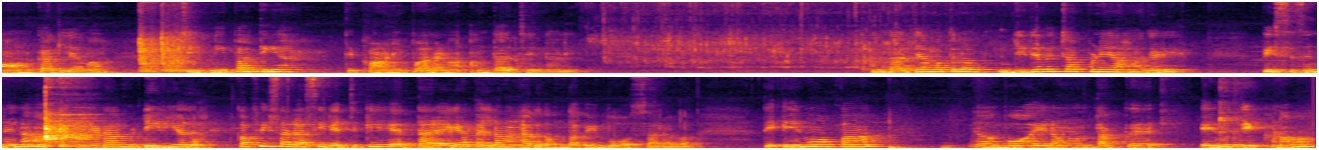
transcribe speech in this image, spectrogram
ਔਨ ਕਰ ਲਿਆ ਵਾ। ਚੀਨੀ ਪਾਤੀ ਆ। ਤੇ ਪਾਣੀ ਪਾ ਲੈਣਾ ਅੰਦਾਜ਼ੇ ਨਾਲ ਹੀ। ਅੰਦਾਜ਼ਾ ਮਤਲਬ ਜਿਹਦੇ ਵਿੱਚ ਆਪਣੇ ਆਹ ਜਿਹੜੇ ਪੀਸਿਸ ਨੇ ਨਾ, ਜਿਹੜਾ ਮਟੀਰੀਅਲ ਆ, ਕਾਫੀ ਸਾਰਾ ਸੀ ਰਿੱਝ ਕੇ ਅੱਧਾ ਰਹਿ ਗਿਆ। ਪਹਿਲਾਂ ਮੈਨੂੰ ਲੱਗਦਾ ਹੁੰਦਾ ਵੀ ਬਹੁਤ ਸਾਰਾ ਵਾ। ਤੇ ਇਹਨੂੰ ਆਪਾਂ ਬੋਇਲ ਆਉਣ ਤੱਕ ਇਹਨੂੰ ਦੇਖਣਾ ਵਾ।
